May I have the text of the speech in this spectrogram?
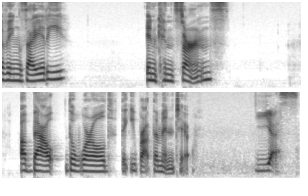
of anxiety and concerns about the world that you brought them into. Yes.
